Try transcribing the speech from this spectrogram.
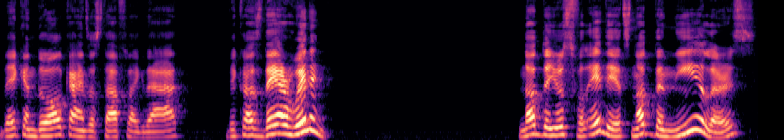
They can do all kinds of stuff like that because they are winning. Not the useful idiots, not the kneelers,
